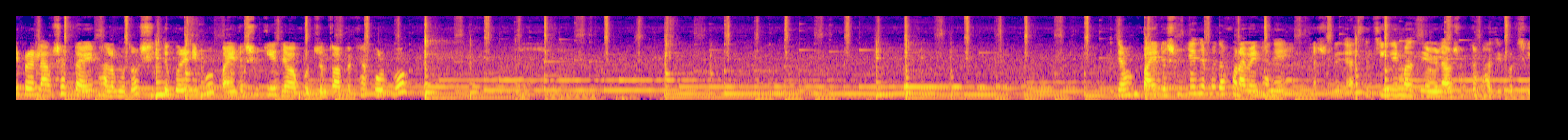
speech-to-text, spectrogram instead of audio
এরপরে লাউ শাকটা আমি ভালো মতো সিদ্ধ করে নিব, পানিটা শুকিয়ে যাওয়া পর্যন্ত অপেক্ষা করব। যখন পানিটা শুকিয়ে যাবে তখন আমি এখানে আসলে আজকে চিংড়ি মাছ দিয়ে আমি লাউ শাকটা ভাজি করছি।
